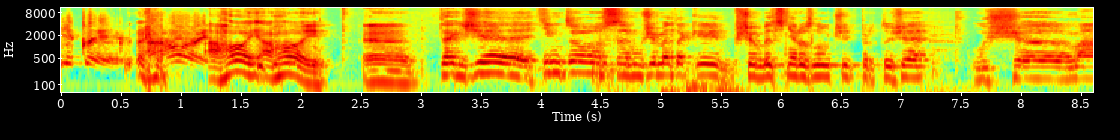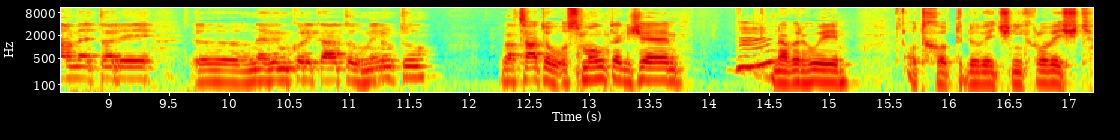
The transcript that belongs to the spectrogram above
Děkuji. Ahoj. Ahoj, ahoj. Eh, takže tímto se můžeme taky všeobecně rozloučit, protože už eh, máme tady eh, nevím kolikátou minutu, 28. takže navrhuji odchod do věčných lovišť.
